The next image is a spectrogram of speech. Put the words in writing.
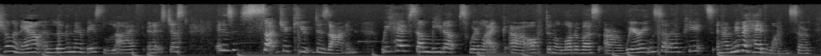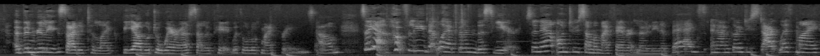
chilling out and living their best life and it's just it is such a cute design. We have some meetups where like uh, often a lot of us are wearing Salopettes and I've never had one so I've been really excited to like be able to wear a Salopette with all of my friends. Um, so yeah, hopefully that will happen this year. So now onto some of my favorite Lolita bags and I'm going to start with my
